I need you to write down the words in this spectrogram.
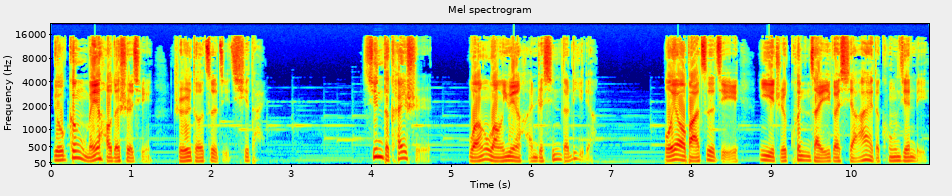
有更美好的事情值得自己期待。新的开始，往往蕴含着新的力量。不要把自己一直困在一个狭隘的空间里，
